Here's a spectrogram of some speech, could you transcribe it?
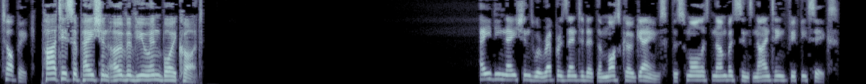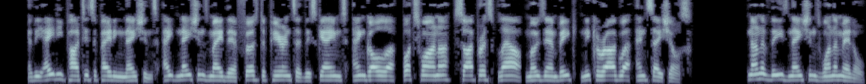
Topic: Participation overview and boycott. 80 nations were represented at the Moscow Games, the smallest number since 1956. Of the 80 participating nations, eight nations made their first appearance at this Games, Angola, Botswana, Cyprus, Laos, Mozambique, Nicaragua, and Seychelles. None of these nations won a medal.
